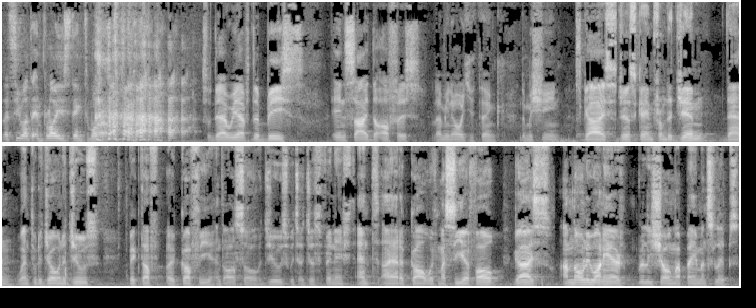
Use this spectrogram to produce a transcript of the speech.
Let's see what the employees think tomorrow. so there we have the beast inside the office. Let me know what you think. The machine. Guys, just came from the gym, then went to the Joe and the Juice, picked up a coffee and also juice, which I just finished. And I had a call with my CFO. Guys, I'm the only one here really showing my payment slips.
